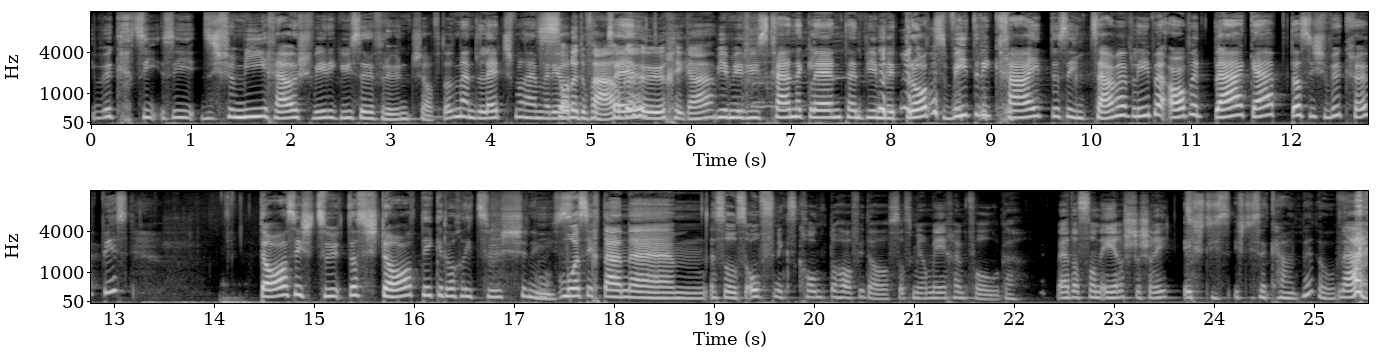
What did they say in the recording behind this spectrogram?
wirklich, sie, sie, das ist für mich auch schwierig, unsere Freundschaft. Also, wir haben, letztes Mal haben wir so ja nicht auf erzählt, Augenhöhe, gell? wie wir uns kennengelernt haben, wie wir trotz Widrigkeiten sind zusammengeblieben. Aber der Gap, das ist wirklich etwas, das, ist, das steht irgendwo ein bisschen zwischen uns. Muss ich dann ähm, so ein offenes Konto haben für das, dass wir mehr folgen können? Wäre das so ein erster Schritt? ist, dein, ist dein Account nicht auf? Nein.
